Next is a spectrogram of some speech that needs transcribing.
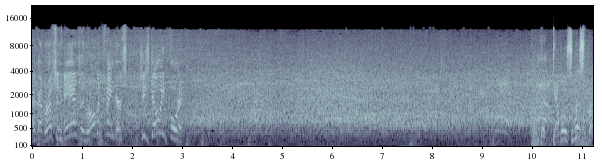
I've got Russian hands and Roman fingers. She's going for it. The Devil's Whisper.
